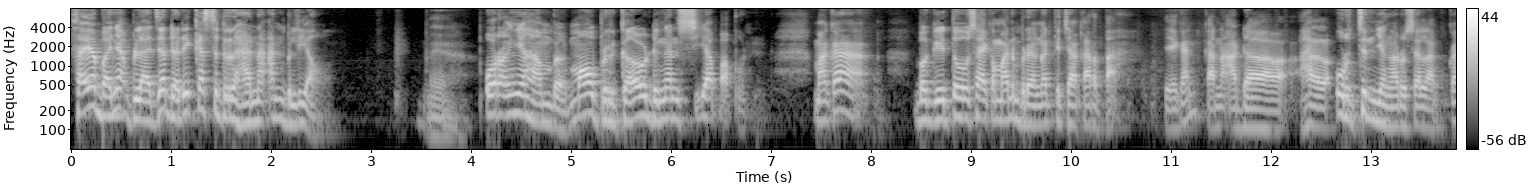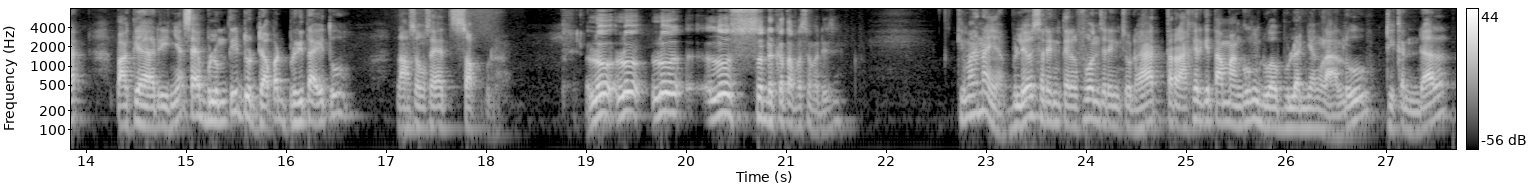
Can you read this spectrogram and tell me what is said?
saya banyak belajar dari kesederhanaan beliau. Iya. Orangnya humble, mau bergaul dengan siapa pun. Maka begitu saya kemarin berangkat ke Jakarta, ya kan? Karena ada hal urgent yang harus saya lakukan. Pagi harinya saya belum tidur dapat berita itu, langsung saya shock, Bro. lu lu lu lu sedekat apa sama dia sih gimana ya? Beliau sering telepon, sering curhat. Terakhir kita manggung dua bulan yang lalu di Kendal.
